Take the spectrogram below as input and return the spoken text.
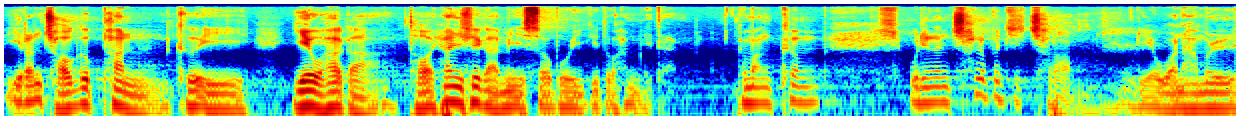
이런 저급한 그 예화가 더 현실감이 있어 보이기도 합니다. 그만큼 우리는 철부지처럼 우리의 원함을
